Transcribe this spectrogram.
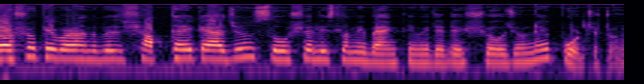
দর্শক, এবার আমাদের সাপ্তাহিক আয়োজন সোশ্যাল ইসলামী ব্যাংক লিমিটেডের সৌজন্যে পর্যটন।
